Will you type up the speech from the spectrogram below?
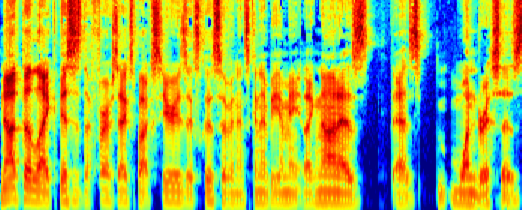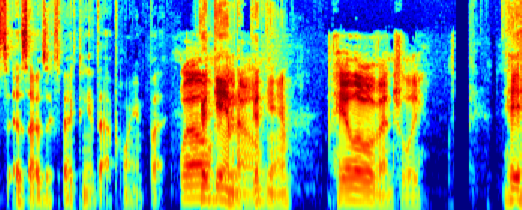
not the like this is the first Xbox Series exclusive and it's going to be amazing. Like not as as wondrous as as I was expecting at that point, but Well, good game though. know, Good game. Halo eventually. Hey,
